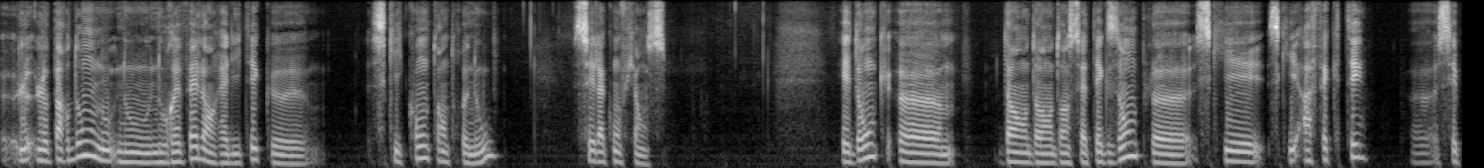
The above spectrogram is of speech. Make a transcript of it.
le, pardon nous, révèle en réalité que ce qui compte entre nous, c'est la confiance. Et donc, euh, dans, cet exemple, euh, ce qui est, affecté, c'est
